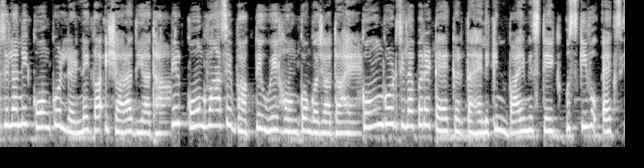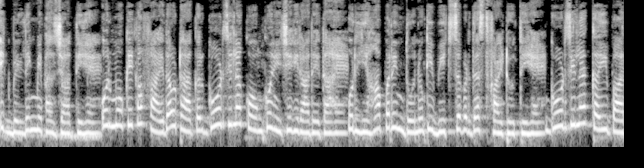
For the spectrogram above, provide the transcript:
जिला ने कोंग को लड़ने का इशारा दिया था। फिर कोंग वहाँ से भागते हुए हांगकांग हो जाता है। कोंग जिला पर अटैक करता है, लेकिन बाय मिस्टेक उसकी वो एक्स एक बिल्डिंग में फंस जाती है और मौके का फ़ायदा उठाकर जिला कोंग को नीचे गिरा देता है और यहाँ पर इन दोनों के बीच ज़बरदस्त फाइट होती है। जिला कई बार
